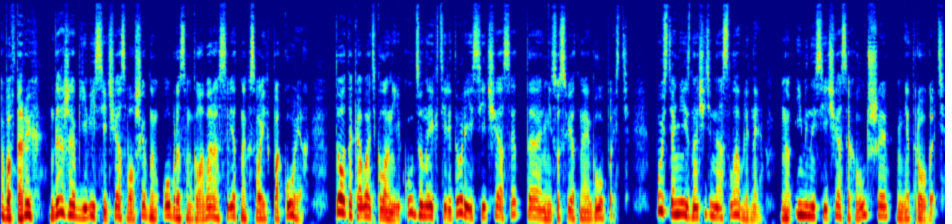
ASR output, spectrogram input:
Во-вторых, даже объявить сейчас волшебным образом глава рассветных в своих покоях, то атаковать клан Якудза на их территории сейчас – это несусветная глупость. Пусть они и значительно ослаблены, но именно сейчас их лучше не трогать.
